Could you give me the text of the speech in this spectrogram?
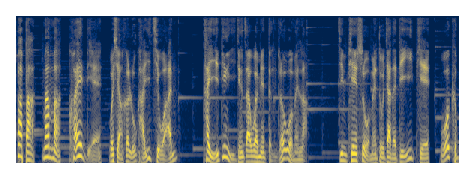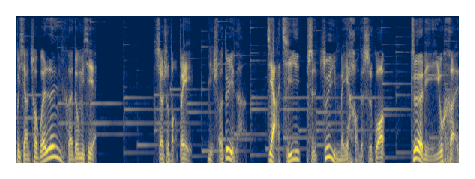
爸爸妈妈，快点！我想和卢卡一起玩，他一定已经在外面等着我们了。今天是我们度假的第一天，我可不想错过任何东西。小鼠宝贝，你说对了，假期是最美好的时光，这里有很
